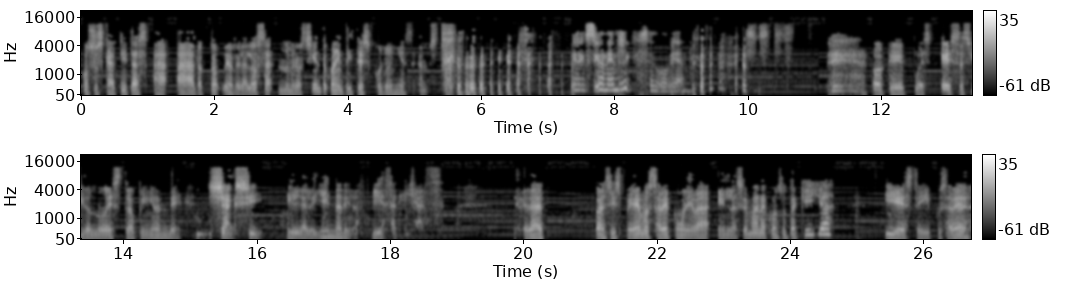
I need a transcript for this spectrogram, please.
con sus cartitas a, a Doctor de la Loza, número 143, Colonias. Dirección Enrique Segoviano. ok, pues esa ha sido nuestra opinión de Shang-Chi y la leyenda de las 10 anillas. De verdad, así esperemos a ver cómo le va en la semana con su taquilla. Y este, y pues a ver,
